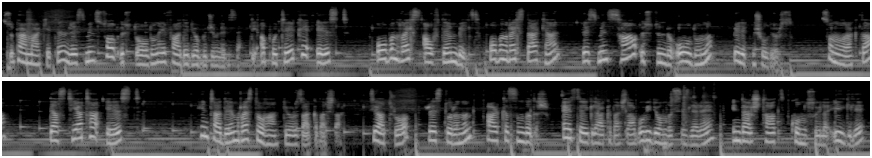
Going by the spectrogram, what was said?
Süpermarketin resmin sol üstte olduğunu ifade ediyor bu cümle bize. Die Apotheke ist oben rechts auf dem Bild. Oben rechts derken resmin sağ üstünde olduğunu belirtmiş oluyoruz. Son olarak da Das Theater ist hinter dem Restaurant diyoruz arkadaşlar. Tiyatro restoranın arkasındadır. Evet sevgili arkadaşlar bu videomda sizlere In der Stadt konusuyla ilgili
